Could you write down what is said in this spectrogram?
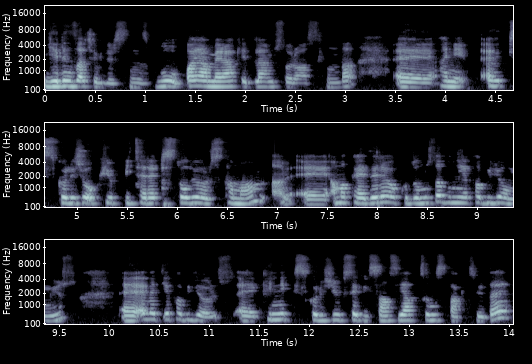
yerinizi açabilirsiniz. Bu bayağı merak edilen bir soru aslında. Ee, hani evet psikoloji okuyup bir terapist oluyoruz tamam ee, ama PDR okuduğumuzda bunu yapabiliyor muyuz? E, evet yapabiliyoruz. E, klinik psikoloji yüksek lisansı yaptığımız takdirde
